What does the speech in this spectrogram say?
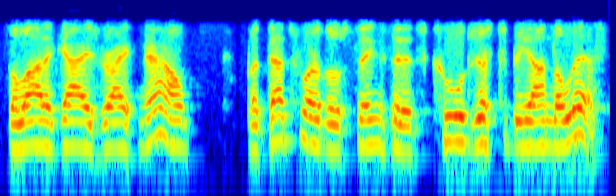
It's a lot of guys right now, but that's one of those things that it's cool just to be on the list.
